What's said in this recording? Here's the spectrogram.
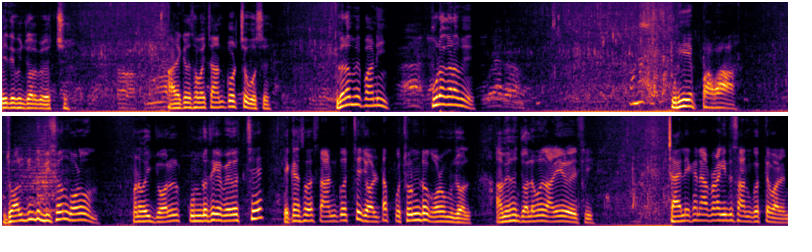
এই দেখুন জল বেরোচ্ছে। আর এখানে সবাই চান করছে বসে। গরম হে পানি পুরা গরম হে। উড়িয়ে পাওয়া। জল কিন্তু ভীষণ গরম। মানে ওই জল কুণ্ড থেকে বেরোচ্ছে এখানে সবাই স্নান করছে জলটা প্রচণ্ড গরম জল। আমি এখন জলের মধ্যে দাঁড়িয়ে রয়েছি। চাইলে এখানে আপনারা কিন্তু স্নান করতে পারেন।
